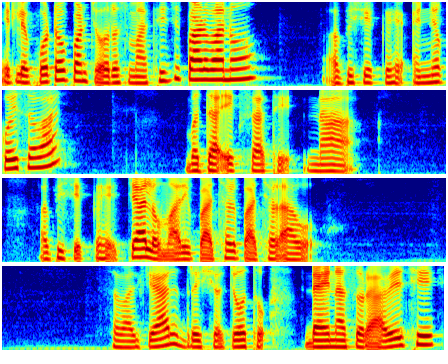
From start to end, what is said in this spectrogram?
એટલે ફોટો પણ ચોરસમાંથી જ પાડવાનો? અભિષેક કહે, અન્ય કોઈ સવાલ? બધા એકસાથે ના. અભિષેક કહે, ચાલો મારી પાછળ પાછળ આવો. સવાલ ચાર, દ્રશ્ય ચોથો, ડાયનાસોર આવે છે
